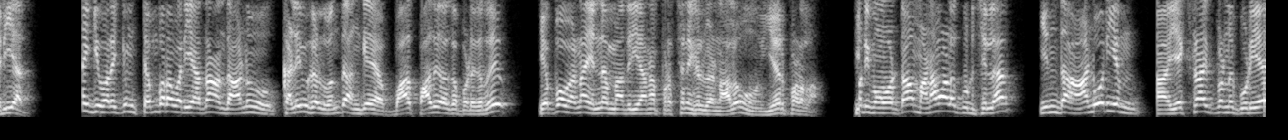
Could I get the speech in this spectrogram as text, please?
தெரியாது. இன்னைக்கு வரைக்கும் டெம்பரவரியா தான் அந்த அணு கழிவுகள் வந்து அங்கே பா- பாதுகாக்கப்படுகிறது. எப்போ வேணா என்ன மாதிரியான பிரச்சனைகள் வேணாலும் ஏற்படலாம். இப்படி மாவட்டம் மணவாளக்குறிச்சியில இந்த அனோரியம் எக்ஸ்ட்ராக்ட் பண்ணக்கூடிய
